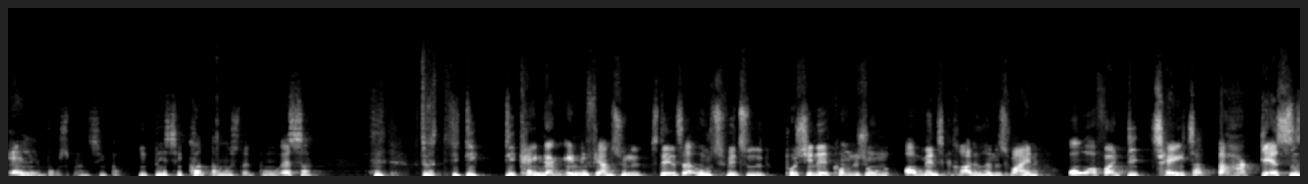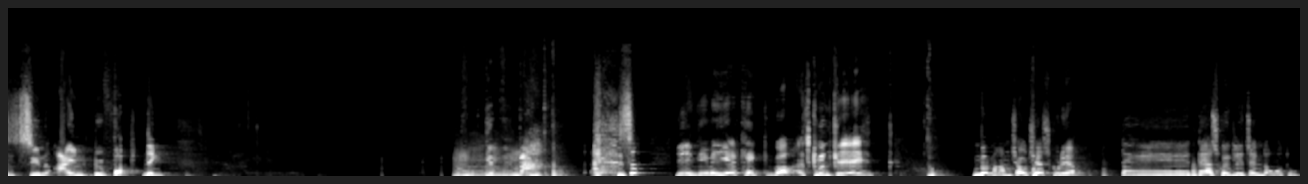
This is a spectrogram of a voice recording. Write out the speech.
alle vores principper. I det sekund, der er modstand på. Altså, de, de, de, de kan ikke engang inde i fjernsynet stille sig utvetydigt på Genève-konventionen og menneskerettighedernes vegne over for en diktator, der har gasset sin egen befolkning. Hvad? Altså, jeg, jeg, jeg kan ikke... Hvor, skal man, øh, hvem er ham Ceausescu der? Det, det har jeg sgu ikke lige tænkt over, du.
